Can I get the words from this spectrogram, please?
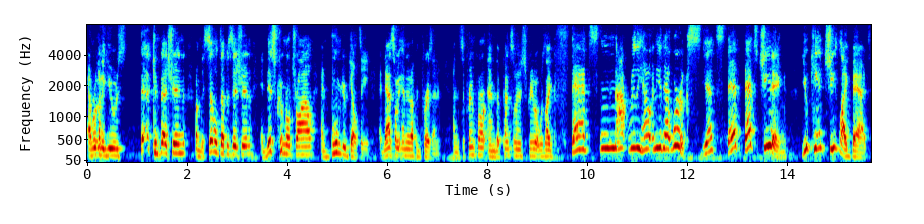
And we're going to use that confession from the civil deposition in this criminal trial, and boom, you're guilty. And that's how he ended up in prison. And the Supreme Court and the Pennsylvania Supreme Court was like, that's not really how any of that works. Yes, that that's cheating. You can't cheat like that.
